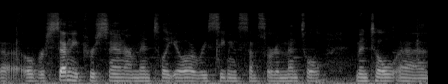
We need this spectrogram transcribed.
uh, over 70% are mentally ill or receiving some sort of mental mental uh,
